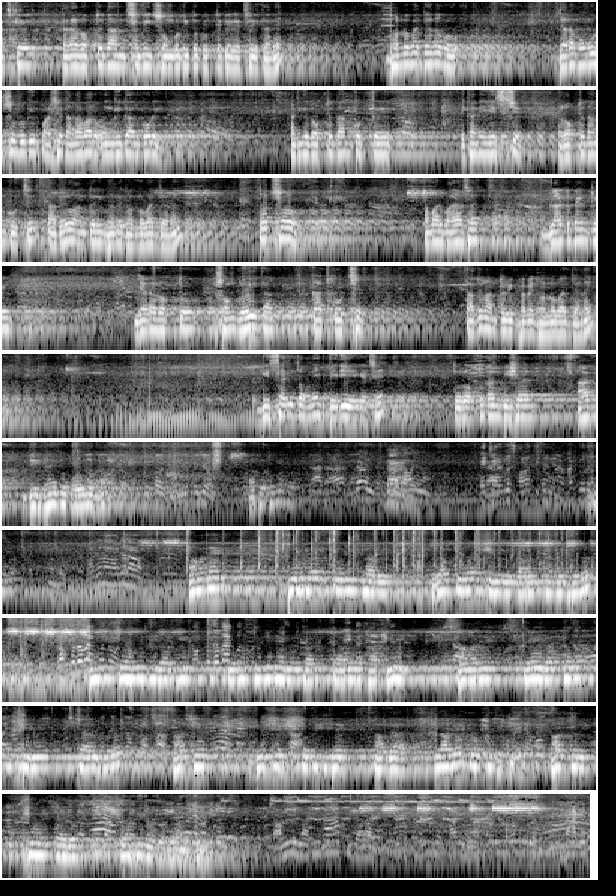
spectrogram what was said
আজকে তারা রক্তদান শিবির সংগঠিত করতে পেরেছে এখানে। ধন্যবাদ জানাব যারা মুমূর্ষু রোগীর পাশে দাঁড়াবার অঙ্গীকার করে আজকে রক্তদান করতে এখানে এসছে, রক্তদান করছে তাদেরও আন্তরিকভাবে ধন্যবাদ জানাই। তৎসহ আমার বারাসাত ব্লাড ব্যাংকের যারা রক্ত সংগ্রহী তার কাজ করছে তাদেরও আন্তরিকভাবে ধন্যবাদ জানাই। বিস্তারিত অনেক দেরি হয়ে গেছে তো রক্তদান বিষয়ে আর দীর্ঘায়িত করব না। আমাদের যুবরাজ স্পোর্টিং ক্লাবের রক্তদান শিবিরের ব্যবস্থাপন হল। উপস্থিতিতে এবং চালু থাকলেই আমাদের এই রক্তদান শিবির চালু হল। আজকের বিশেষ অতিথিদের আমরা ক্লাবের পক্ষ থেকে আন্তরিক শুভেচ্ছা এবং অভিনন্দন জানাচ্ছি।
